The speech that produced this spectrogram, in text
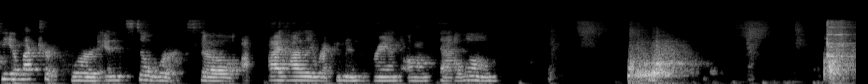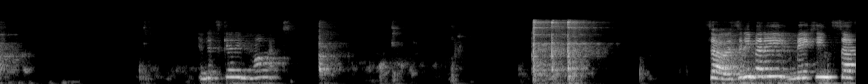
the electric cord and it still works. So I highly recommend the brand on that alone. And it's getting hot. So is anybody making stuff?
